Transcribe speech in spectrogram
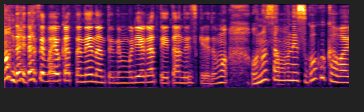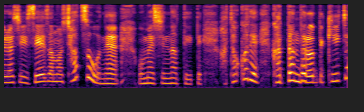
問題出せばよかったねなんてね盛り上がっていたんですけれども小野さんもねすごく可愛らしい星座のシャツをねお召しになっていてあどこで買ったんだろうって聞いちゃ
